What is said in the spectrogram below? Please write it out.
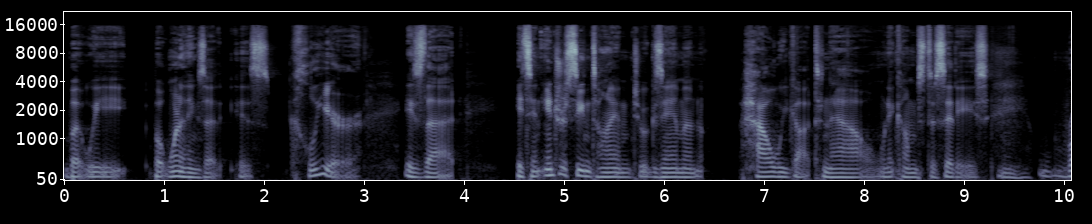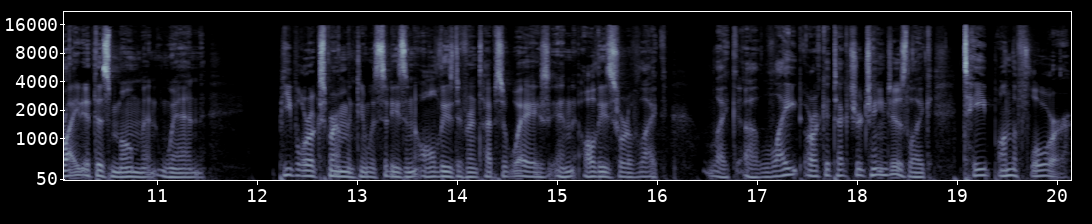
But we, but one of the things that is clear is that it's an interesting time to examine how we got to now when it comes to cities. Mm. Right at this moment when people are experimenting with cities in all these different types of ways and all these sort of like like uh, light architecture changes like tape on the floor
